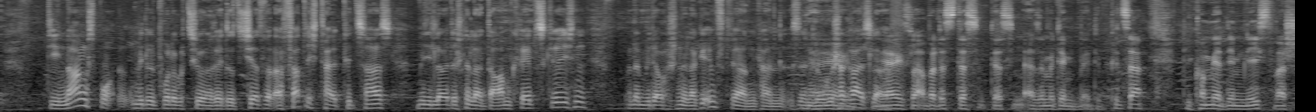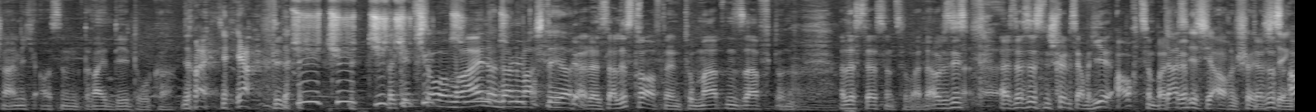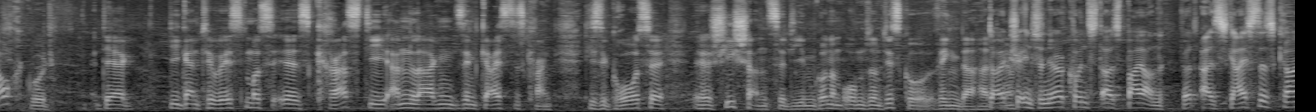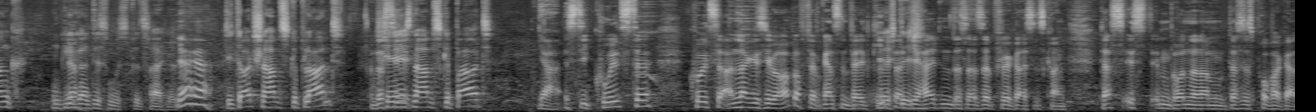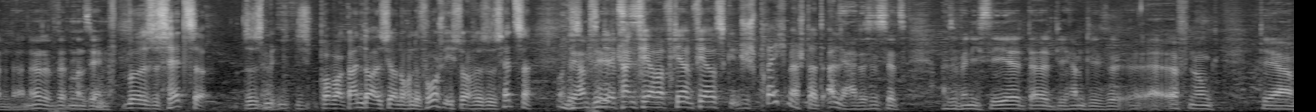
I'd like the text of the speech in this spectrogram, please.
die Nahrungsmittelproduktion reduziert wird auf Fertigteilpizzas, damit die Leute schneller Darmkrebs kriechen und damit auch schneller geimpft werden kann. Das ist ein logischer ja, Kreislauf. Ja, klar, aber das, das, das, also mit, dem, mit der Pizza, die kommen ja demnächst wahrscheinlich aus einem 3D-Drucker. ja, da, da kippst du oben rein und dann machst du ja. Ja, da ist alles drauf, dann Tomatensaft und alles das und so weiter. Aber das ist, also das ist ein schönes, aber hier auch zum Beispiel. Das ist ja auch ein schönes Das ist Ding. auch gut. Der Gigantuismus ist krass, die Anlagen sind geisteskrank. Diese große äh, Skischanze, die im Grunde oben so einen Disco-Ring da hat. Deutsche ja. Ingenieurkunst aus Bayern wird als geisteskrank und Gigantismus bezeichnet. Ja, ja. Die Deutschen haben es geplant, die Chinesen haben es gebaut. Ja, ist die coolste, coolste Anlage, die es überhaupt auf der ganzen Welt gibt. Und Richtig. die halten das also für geisteskrank. Das ist im Grunde genommen, das ist Propaganda. Ne? Das wird man sehen. Das ist Hetze. Das ist, mit- Propaganda ist ja noch eine Vorstellung. Ich sage, das ist Hetze. Und haben's findet ja kein fairer, fair, faires Gespräch mehr statt. Alle. Ja, das ist jetzt, also wenn ich sehe, da, die haben diese äh, Eröffnung der,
